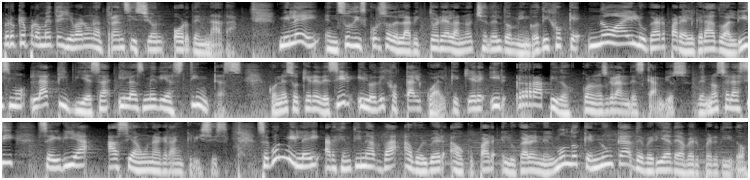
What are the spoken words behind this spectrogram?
pero que promete llevar una transición ordenada? Milei, en su discurso de la victoria la noche del domingo, dijo que no hay lugar para el gradualismo, la tibieza y las medias tintas. Con eso quiere decir, y lo dijo tal cual, que quiere ir rápido con los grandes cambios. De no ser así, se iría hacia una gran crisis. Según mi ley, Argentina va a volver a ocupar el lugar en el mundo que nunca debería de haber perdido.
